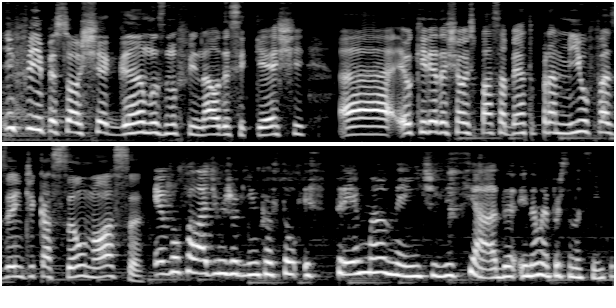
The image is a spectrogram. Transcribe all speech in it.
Enfim, pessoal, chegamos no final desse cast. Uh, eu queria deixar o espaço aberto para Mil fazer a indicação nossa. Eu vou falar de um joguinho que eu estou extremamente viciada, e não é Persona 5,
